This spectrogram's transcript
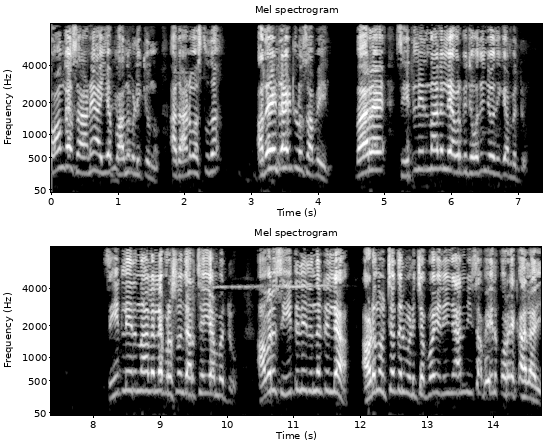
കോൺഗ്രസ് ആണ് അയ്യപ്പ എന്ന് വിളിക്കുന്നു. അതാണ് വസ്തുത. അതേ ഉണ്ടായിട്ടുള്ളൂ സഭയിൽ. വേറെ സീറ്റിലിരുന്നാലല്ലേ അവർക്ക് ചോദ്യം ചോദിക്കാൻ പറ്റൂ. സീറ്റിലിരുന്നാലല്ലേ പ്രശ്നം ചർച്ച ചെയ്യാൻ പറ്റൂ. അവർ സീറ്റിൽ ഇരുന്നിട്ടില്ല അവിടെ നിന്ന് ഉച്ചത്തിൽ വിളിച്ചപ്പോൾ ഇനി ഞാൻ ഈ സഭയിൽ കുറെ കാലമായി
